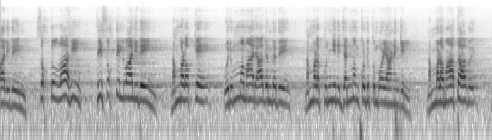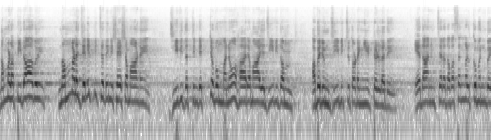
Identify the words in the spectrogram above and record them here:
വാലിദൈൻ വാലിദൈൻ. നമ്മളൊക്കെ ഒരു ഉമ്മമാരാകുന്നത് നമ്മളെ കുഞ്ഞിന് ജന്മം കൊടുക്കുമ്പോഴാണെങ്കിൽ നമ്മളെ മാതാവ് നമ്മളെ പിതാവ് നമ്മളെ ജനിപ്പിച്ചതിന് ശേഷമാണ് ജീവിതത്തിന്റെ ഏറ്റവും മനോഹരമായ ജീവിതം അവരും ജീവിച്ചു തുടങ്ങിയിട്ടുള്ളത്. ഏതാനും ചില ദിവസങ്ങൾക്ക് മുൻപ്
